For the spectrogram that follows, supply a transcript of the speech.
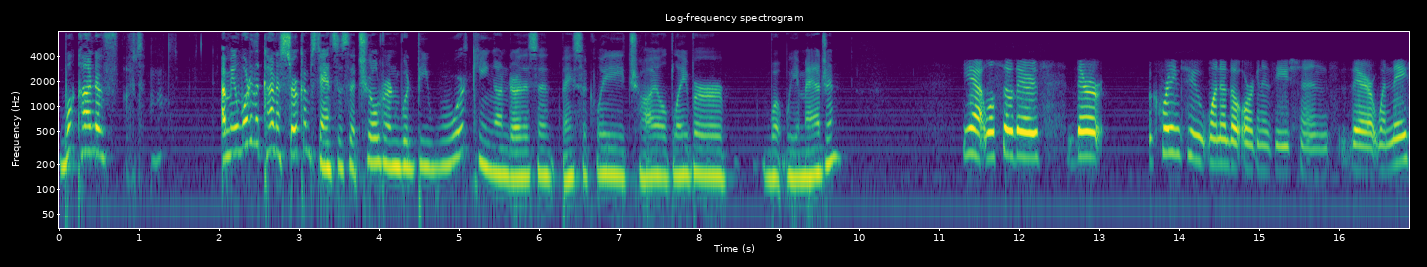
what kind of I mean, what are the kind of circumstances that children would be working under? This is basically child labor, what we imagine. Yeah, well, so there's there, according to one of the organizations, there when they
